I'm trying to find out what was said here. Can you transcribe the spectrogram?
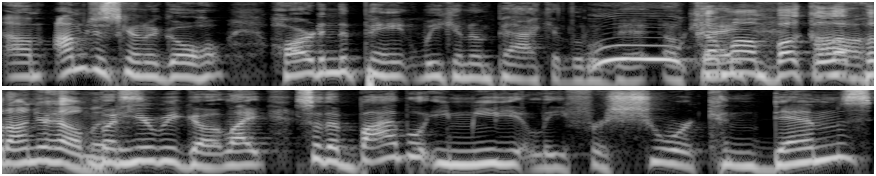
Um, I'm just gonna go hard in the paint. We can unpack it a little Ooh, bit. Okay, Uh, come on, buckle up, put on your helmets. But here we go. Like, so the Bible immediately, for sure, condemns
